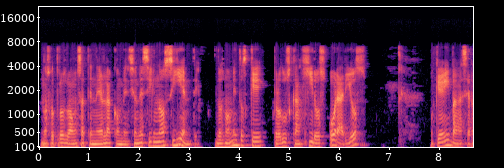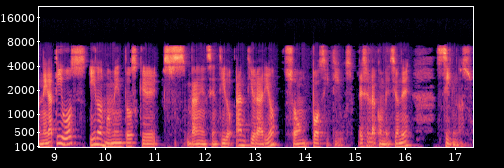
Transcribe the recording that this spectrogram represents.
nosotros vamos a tener la convención de signos siguiente. Los momentos que produzcan giros horarios van a ser negativos y los momentos que van en sentido antihorario son positivos. Esa es la convención de signos.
